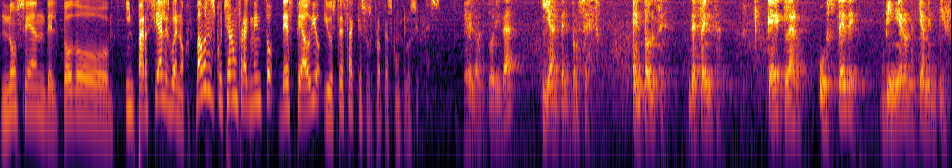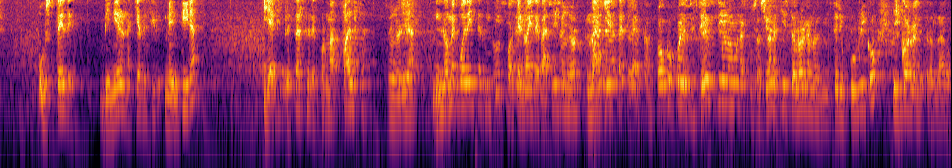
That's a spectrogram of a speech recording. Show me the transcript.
no sean del todo imparciales. Bueno, vamos a escuchar un fragmento de este audio y usted saque sus propias conclusiones. De la autoridad y ante el proceso. Entonces, defensa, quede claro, ustedes vinieron aquí a mentir. Ustedes vinieron aquí a decir mentiras y a expresarse de forma falsa. Señoría. No me puede interrumpir porque no hay debate. Sí, señor. aquí está claro. Tampoco puede, si usted tiene una acusación, aquí está el órgano del Ministerio Público y corre el traslado.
